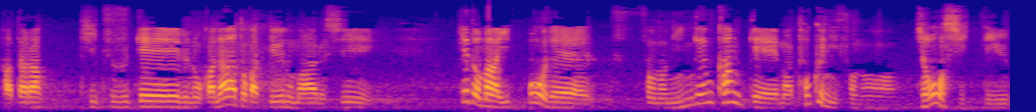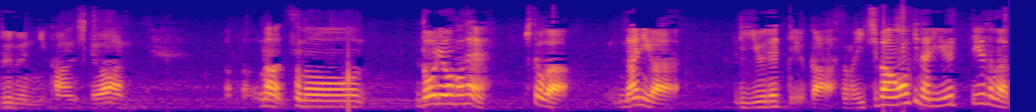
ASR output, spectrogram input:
働き続けるのかなとかっていうのもあるし、けどまあ一方で、その人間関係、まあ特にその上司っていう部分に関しては、まあその同僚のね、人が何が理由でっていうか、その一番大きな理由っていうのが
